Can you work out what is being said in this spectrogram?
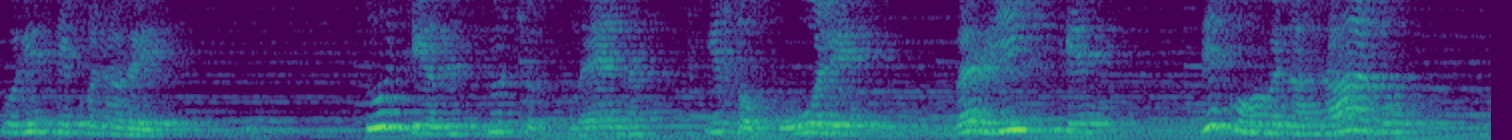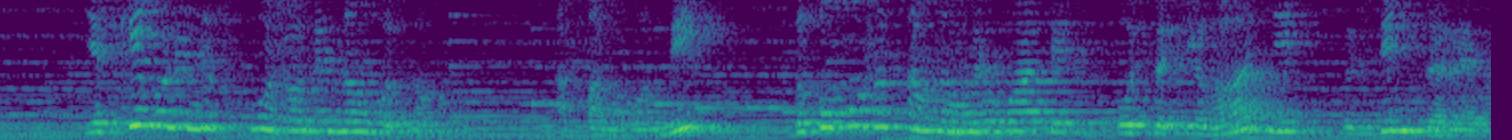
у різні кольори. Тут є листочок клена, і тополі, берізки, дикого винограду, які вони не схожі один на одного. А саме вони допоможуть нам намалювати ось такі гарні весільні дерева.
